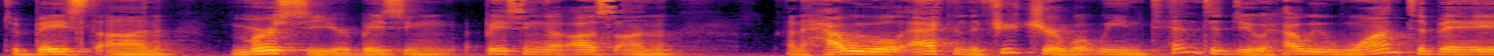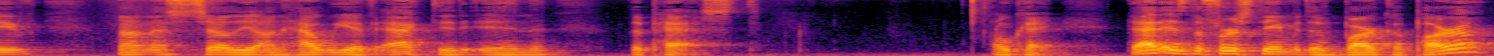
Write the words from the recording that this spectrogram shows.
to based on mercy or basing basing us on on how we will act in the future, what we intend to do, how we want to behave, not necessarily on how we have acted in the past. Okay, that is the first statement of Bar Kapara.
